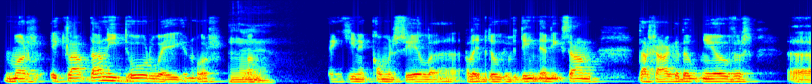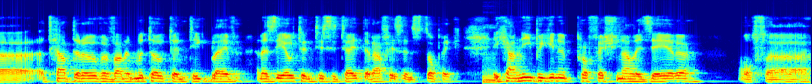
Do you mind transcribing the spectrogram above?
Maar ik laat dat niet doorwegen, hoor. Nee. Want ik ben geen commerciële... Alleen bedoel, je verdient er niks aan. Daar gaat het ook niet over. Eh, het gaat erover van, het moet authentiek blijven. En als die authenticiteit eraf is, dan stop ik. Hmm. Ik ga niet beginnen professionaliseren of... eh,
